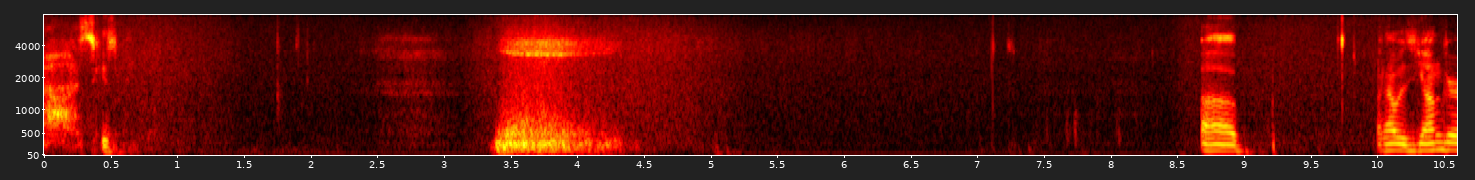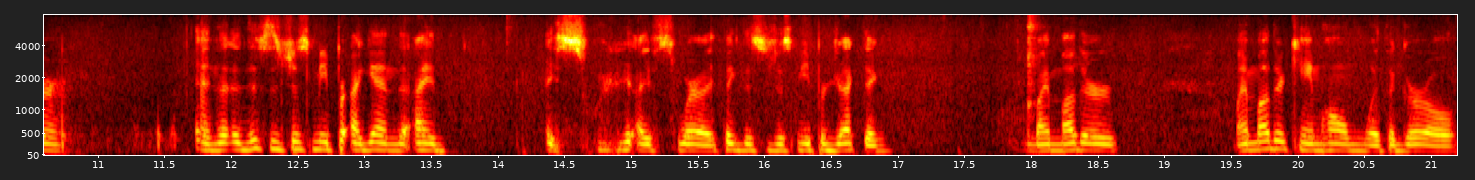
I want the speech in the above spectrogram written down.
ah, excuse me. Uh, when I was younger, and th- this is just me again. I, I swear, I swear, I think this is just me projecting. My mother, my mother came home with a girl,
